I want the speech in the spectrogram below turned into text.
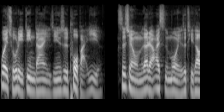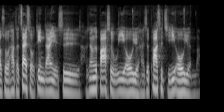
未处理订单已经是破百亿了。之前我们在聊艾斯莫也是提到说，它的在手订单也是好像是八十五亿欧元还是八十几亿欧元吧。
